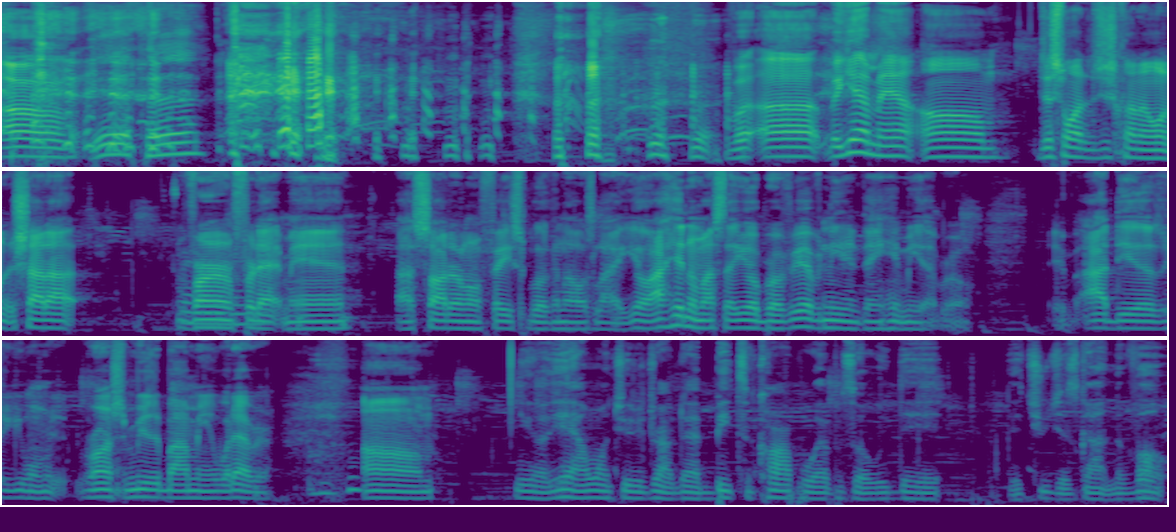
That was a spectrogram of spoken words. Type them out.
Um, Yeah, but uh, but yeah, man. Um, just wanted just kind of want to shout out Vern for that, man. I saw that on Facebook and I was like, yo, I hit him. I said, yo, bro, if you ever need anything, hit me up, bro. If ideas or you want to run some music by me or whatever. Um, You know, yeah, I want you to drop that Beats and Carpool episode we did that you just got in the vault.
